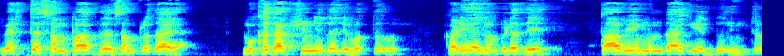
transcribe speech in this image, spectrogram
ವ್ಯರ್ಥ ಸಂಪಾದ, ಸಂಪ್ರದಾಯ ಮುಖದಾಕ್ಷಿಣ್ಯದಲ್ಲಿ ಹೊತ್ತು ಕಳೆಯಲು ಬಿಡದೆ ತಾವೇ ಮುಂದಾಗಿ ಎದ್ದು ನಿಂತು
